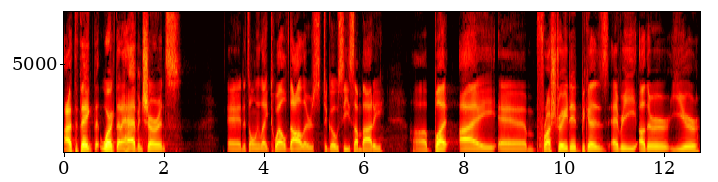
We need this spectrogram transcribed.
I have to thank that work that I have insurance, and it's only like twelve dollars to go see somebody, uh, but I am frustrated because every other year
